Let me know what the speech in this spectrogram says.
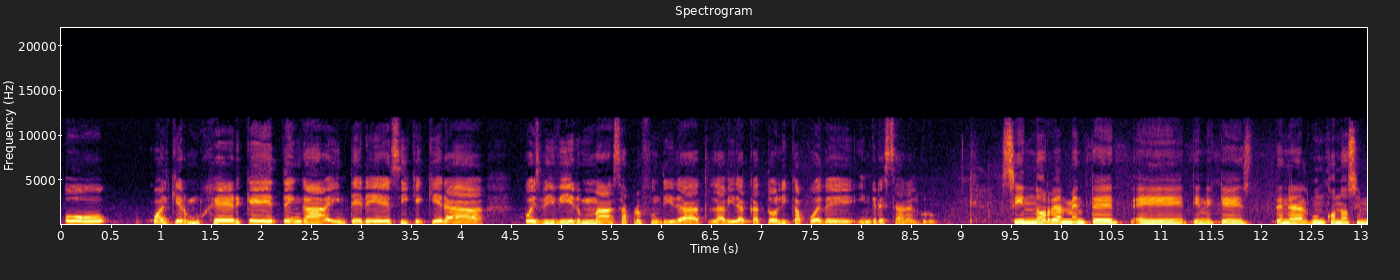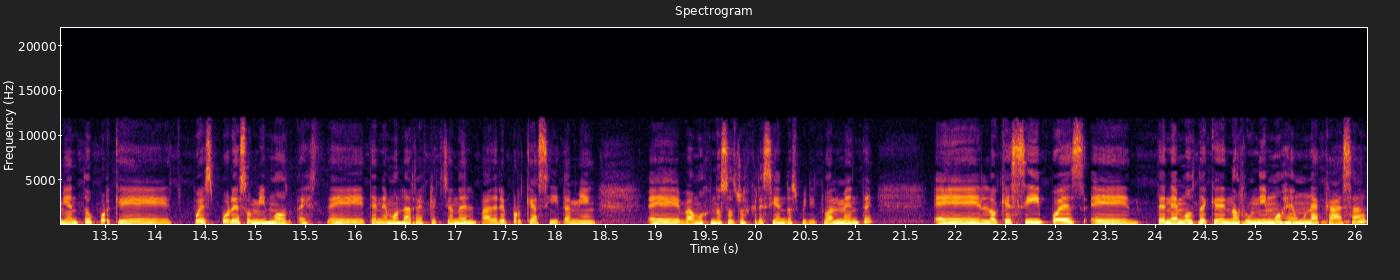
o cualquier mujer que tenga interés y que quiera pues vivir más a profundidad la vida católica puede ingresar al grupo. Sí, no realmente eh, tiene que tener algún conocimiento porque pues por eso mismo este, tenemos la reflexión del Padre porque así también eh, vamos nosotros creciendo espiritualmente. Eh, lo que sí pues tenemos de que nos reunimos en una casa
